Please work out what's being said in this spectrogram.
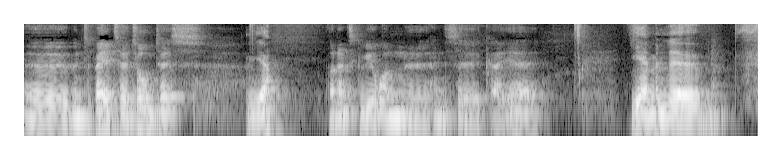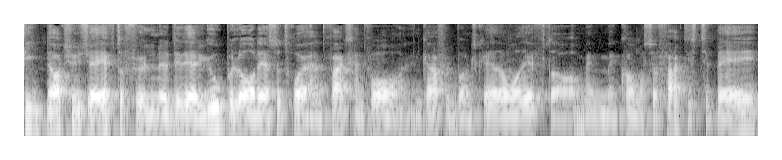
Øh, men tilbage til atomtest. Ja. Hvordan skal vi runde øh, hans øh, karriere af? Jamen, øh, fint nok, synes jeg, efterfølgende, det der jubelår der, så tror jeg, han faktisk han får en gaffelbåndsskade året efter, og- men, men kommer så faktisk tilbage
